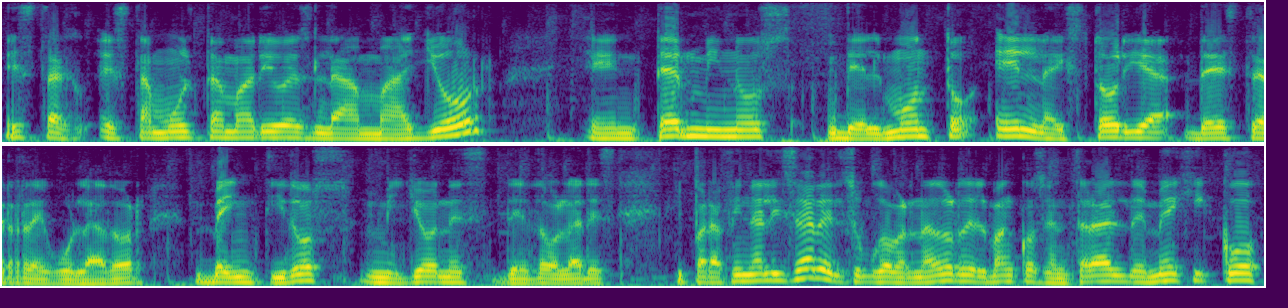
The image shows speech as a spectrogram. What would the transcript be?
esta, esta multa, Mario, es la mayor en términos del monto en la historia de este regulador, 22 millones de dólares. Y para finalizar, el subgobernador del Banco Central de México,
